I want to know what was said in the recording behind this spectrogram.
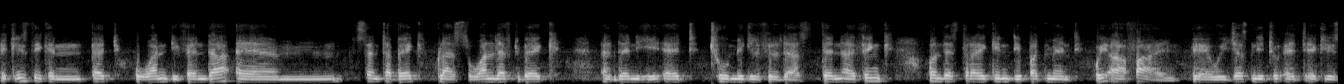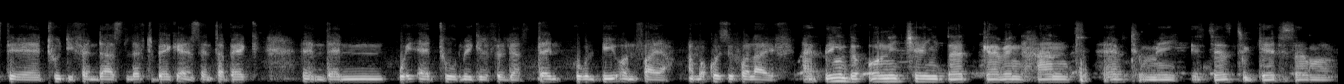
at least they can add one defender, um, centre back plus one left back and then he had two midfielders. Then I think on the striking department, we are fine. Uh, we just need to add at least uh, two defenders, left back and centre back, and then we add two midfielders. Then we will be on fire. I'm a Amakhosi for life. I think the only change that Gavin Hunt have to make is just to get some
